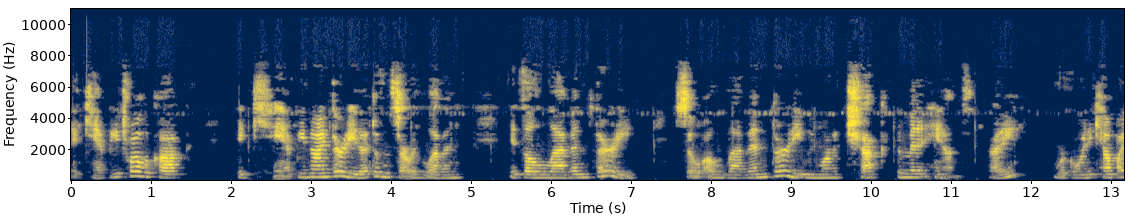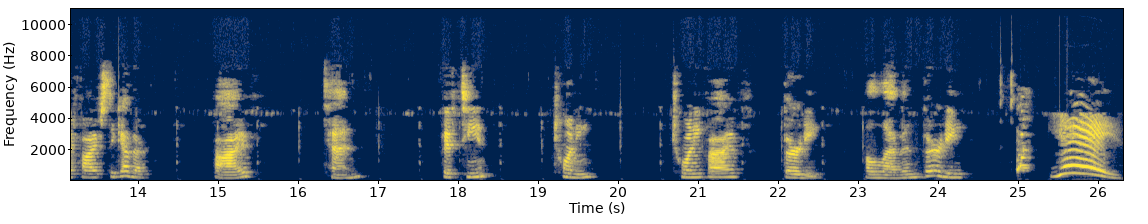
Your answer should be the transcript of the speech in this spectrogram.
It can't be 12 o'clock. It can't be 9.30. That doesn't start with 11. It's 11.30. So 11.30, we want to check the minute hand. Ready? We're going to count by fives together. 5, 10, 15, 20, 25, 30, 11.30. Yay!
